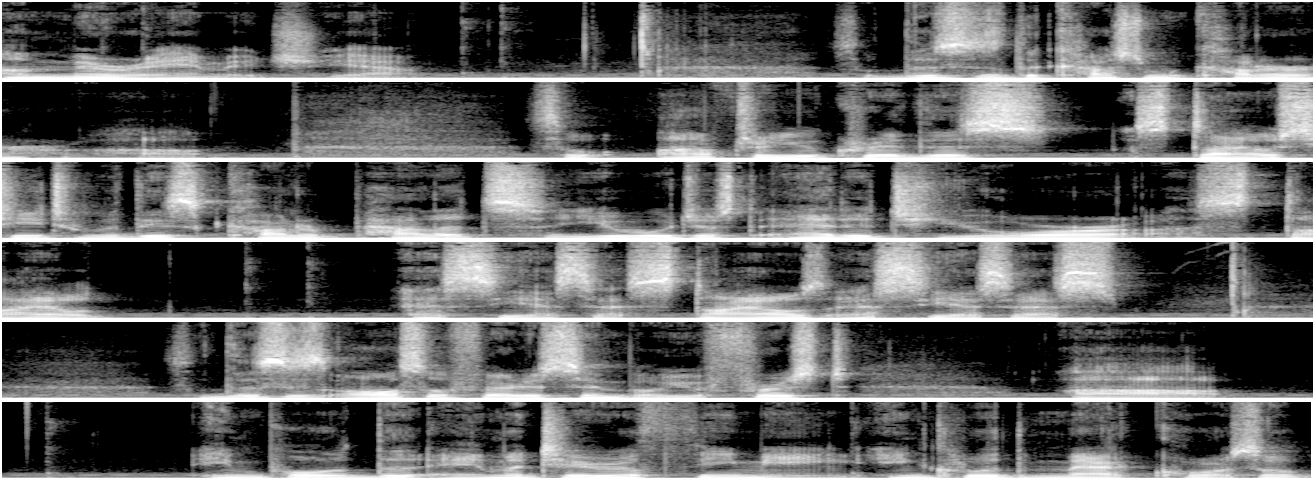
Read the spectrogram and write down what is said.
are mirror image. Yeah. So this is the custom color. Uh, so after you create this style sheet with these color palettes, you will just edit your style SCSS styles SCSS. So this is also fairly simple. You first uh, import the material theming, include the mat core. So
